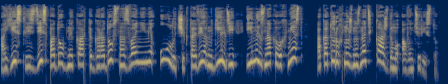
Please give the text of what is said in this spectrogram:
а есть ли здесь подобные карты городов с названиями улочек, таверн, гильдий и иных знаковых мест, о которых нужно знать каждому авантюристу?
